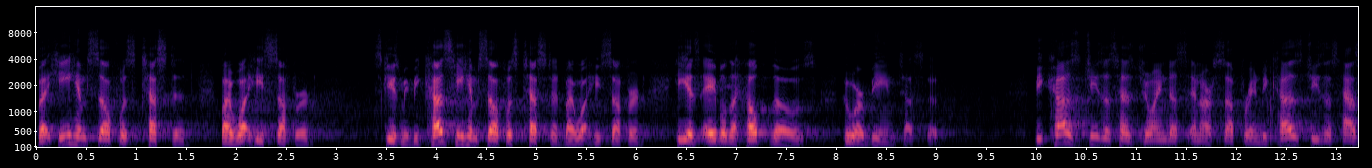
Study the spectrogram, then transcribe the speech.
But he himself was tested by what he suffered. Excuse me, because he himself was tested by what he suffered, he is able to help those who are being tested. Because Jesus has joined us in our suffering, because Jesus has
